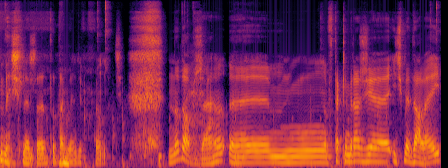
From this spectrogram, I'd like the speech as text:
Myślę, że to tak będzie wyglądać. No dobrze. W takim razie idźmy dalej.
